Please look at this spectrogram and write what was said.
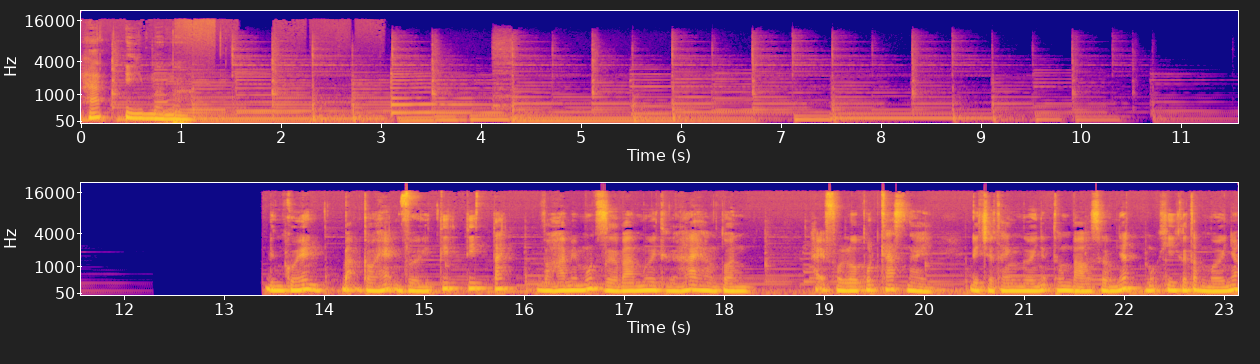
h i m m Đừng quên, bạn có hẹn với Tít Tít Tách vào 21 giờ 30 thứ hai hàng tuần. Hãy follow podcast này để trở thành người nhận thông báo sớm nhất mỗi khi có tập mới nhé.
